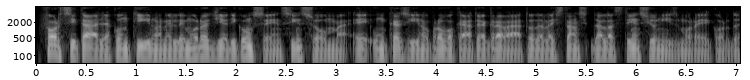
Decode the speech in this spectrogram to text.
Forza Italia continua nell'emorragia di consensi, insomma, è un casino provocato e aggravato dall'astensionismo record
